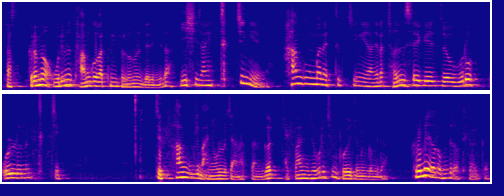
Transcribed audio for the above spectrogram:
자, 그러면 우리는 다음과 같은 결론을 내립니다. 이 시장의 특징이에요. 한국만의 특징이 아니라 전 세계적으로 오르는 특징. 즉, 한국이 많이 오르지 않았다는 걸 객관적으로 지금 보여주는 겁니다. 그러면 여러분들이 어떻게 할까요?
